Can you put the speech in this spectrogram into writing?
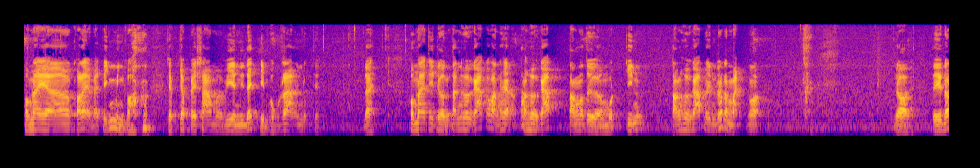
Hôm nay ờ, có lẽ máy tính mình có chập chập cái sao mà vn index tìm không ra nhục thiệt. Đây, hôm nay thị trường tăng hơi gáp các bạn thấy ạ. Tăng hơi gáp, tăng nó từ 19 tăng hơi gáp lên rất là mạnh, đúng không ạ? Rồi, thì nó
